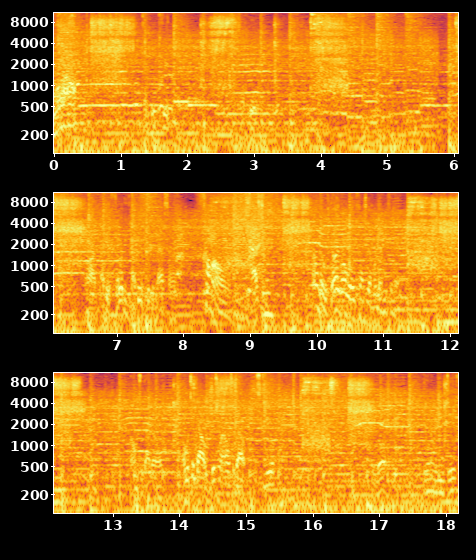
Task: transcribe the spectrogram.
Wow. Last. Come on, Ashton. I don't know. Don't go away because I'm going to that. I'm gonna take out, uh, I'm gonna take out, this one I'm gonna take out, steel. You wanna use this.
